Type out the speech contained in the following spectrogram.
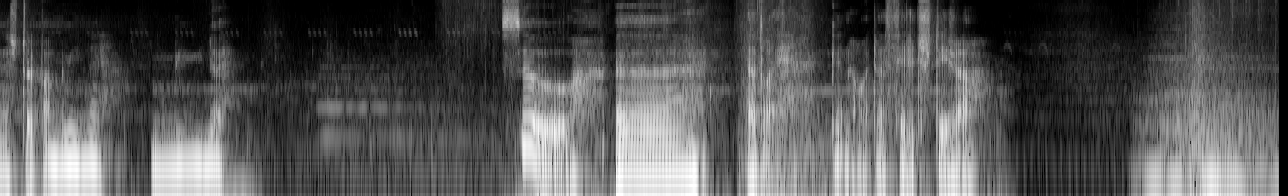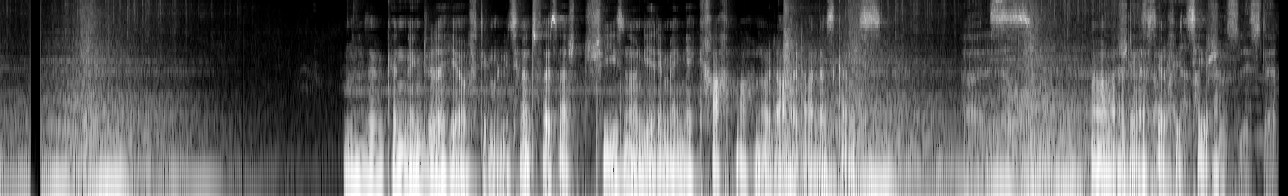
Keine Stolpermühne. Mühne. So, äh, R3. Genau, der Feldstecher. Also wir können entweder hier auf die Munitionsfässer schießen und jede Menge Krach machen oder halt alles ganz... Also, Ah, der erste Offizier. Abschussliste,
